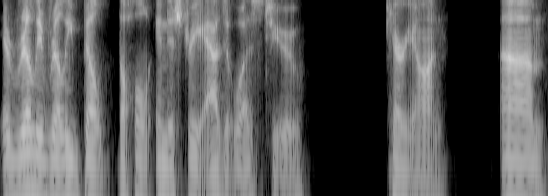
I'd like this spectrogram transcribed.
it really, really built the whole industry as it was to carry on. Um,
